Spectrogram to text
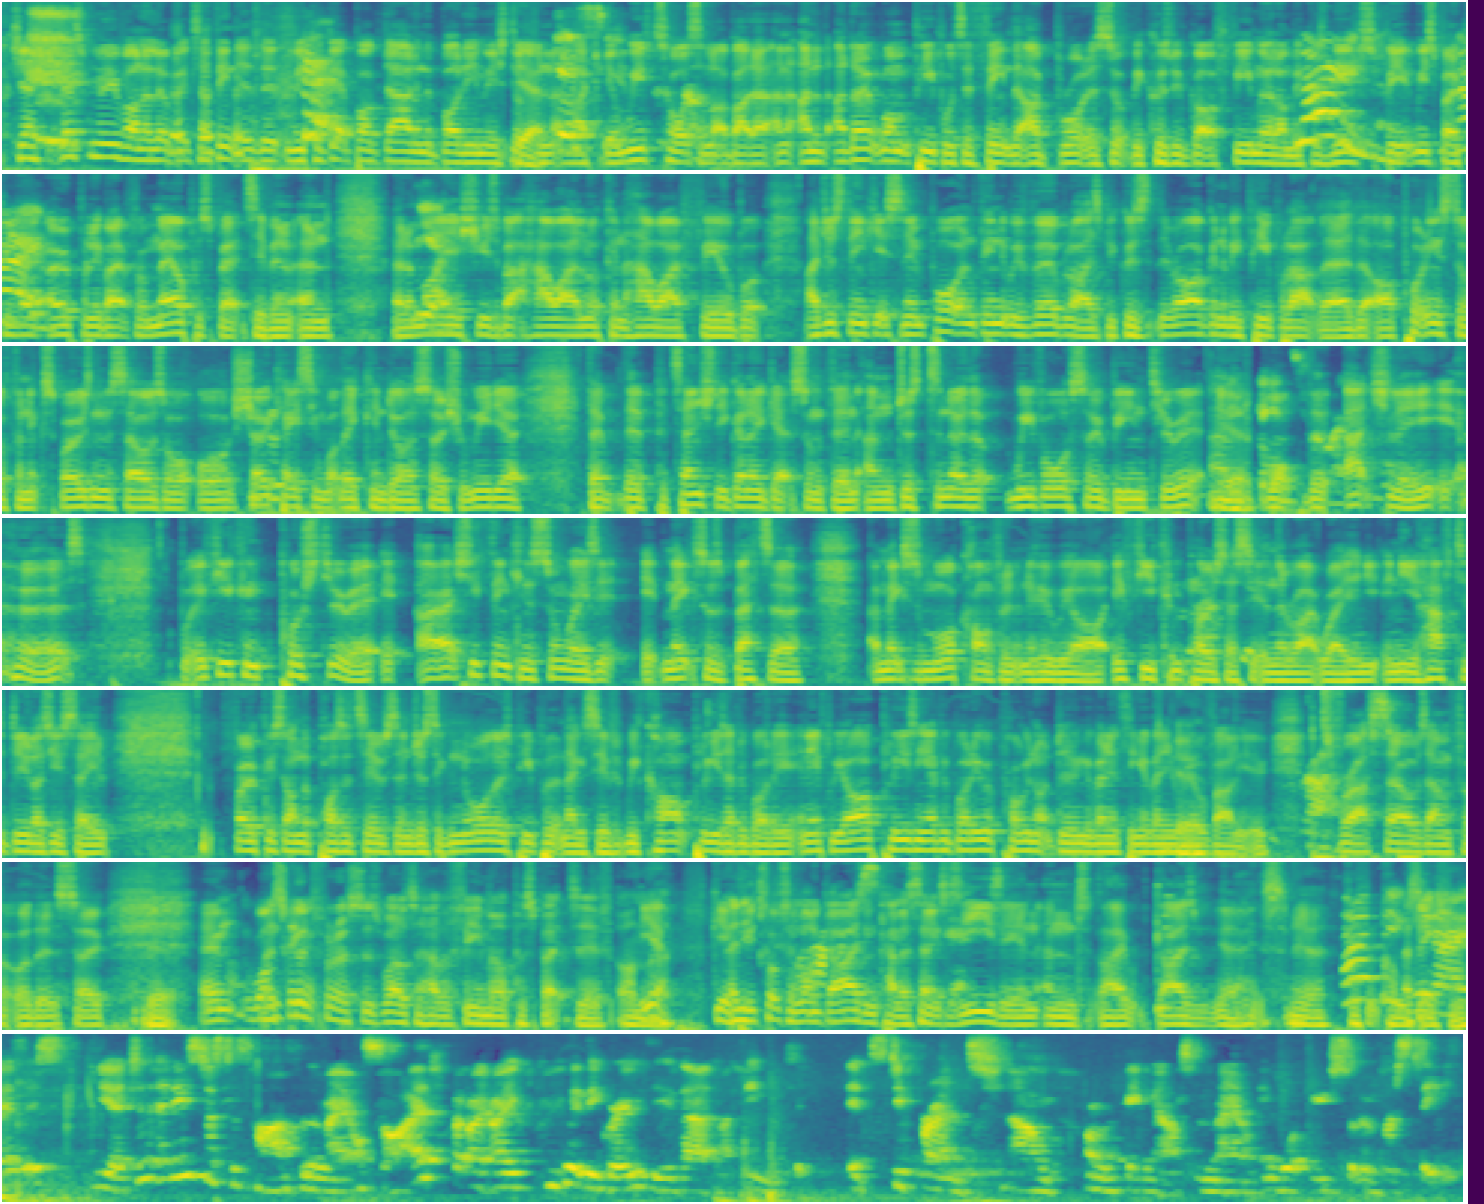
Jeff, let's move on a little bit because I think that, that we could get bogged down in the body image stuff, Yeah. and Yes, like, and we've talked a lot about that. And, and I don't want people to think that I've brought this up because we've got a female on, because No. we've spe- we've spoken No. very openly about it from a male perspective, and and, and my Yeah. issues about how I look and how I feel. But I just think it's an important thing that we verbalise because there are going to be people out there that are putting stuff and exposing themselves or, or Mm-hmm. showcasing what they can do on social media. They're, they're potentially going to get something, and just to know that we've also been through it and Yeah. what the, actually it hurts. But if you can push through it, it i actually think in some ways it, it makes us better and makes us more confident in who we are if you can process it in the right way. And you, and you have to do as you say focus on the positives and just ignore those people that are negative we can't please everybody and if we are pleasing everybody we're probably not doing of anything of any real value Right. for ourselves and for others so Yeah. um, one it's thing good for us as well to have a female perspective on yeah, that. yeah. And you talk to a lot of guys in calisthenics. It's easy, and, and like guys, yeah, it's Yeah. I different think, you know, it's, it's, yeah, it is just as hard for the male side, but I, I completely agree with you that I think it's different um, from the female to the male in what you sort of receive.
